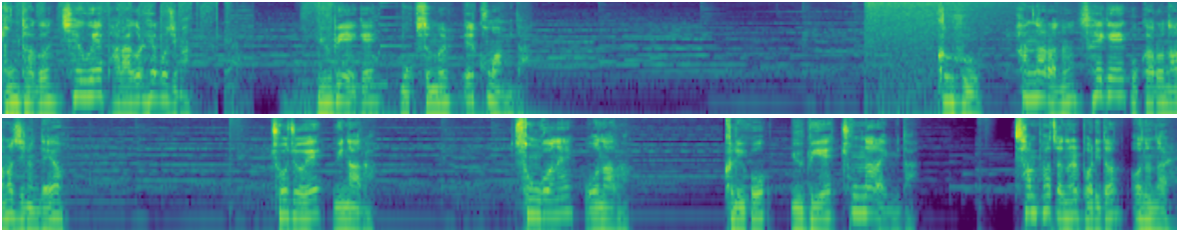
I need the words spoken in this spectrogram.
동탁은 최후의 발악을 해보지만 유비에게 목숨을 잃고 맙니다. 그 후 한나라는 세 개의 국가로 나눠지는데요. 조조의 위나라, 송건의 오나라, 그리고 유비의 총나라입니다. 삼파전을 벌이던 어느 날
